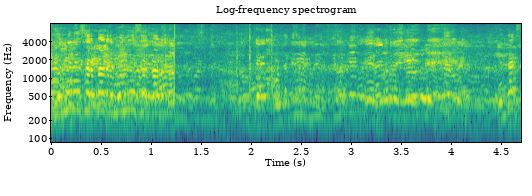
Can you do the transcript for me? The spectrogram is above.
ಮುಂದಿನ ಸರ್ಬಲ್ರಿ ಸರ್ ಸರ್ಬಲ್ರಿ ಹಿಂದಕ್ಕೆ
